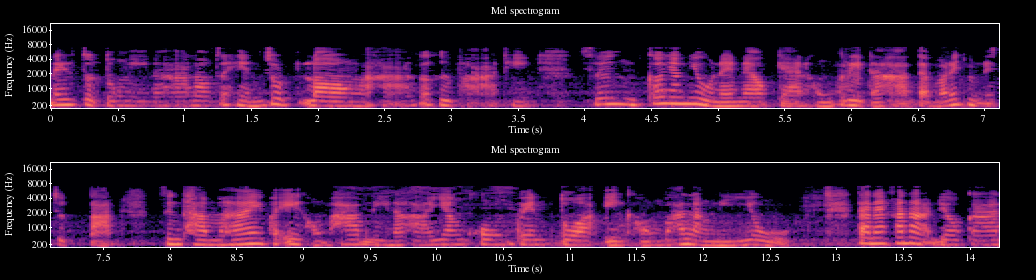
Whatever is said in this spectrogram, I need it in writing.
ในจุดตรงนี้นะคะ เราจะเห็นจุดรองนะคะ ก็คือพระอาทิตย์ ซึ่งก็ยังอยู่ในแนวแกนของกริดนะคะ แต่ไม่ได้อยู่ในจุดตัด จึงทำให้พระเอกของภาพนี้นะคะ ยังคงเป็นตัวเอกของบ้านหลังนี้อยู่ แต่ในขณะเดียวกัน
